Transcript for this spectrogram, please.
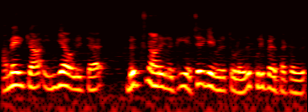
அமெரிக்கா இந்தியா உள்ளிட்ட பிரிக்ஸ் நாடுகளுக்கு எச்சரிக்கை விடுத்துள்ளது குறிப்பிடத்தக்கது.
